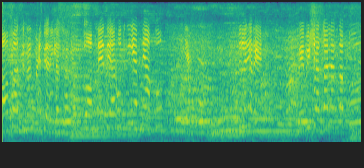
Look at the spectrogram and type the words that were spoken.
आप सिमरन बड़ी प्यारी लग रही है। तो आपने तैयार हो चुकी है अपने आप को? चले करें बेबी शक्ल कपू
